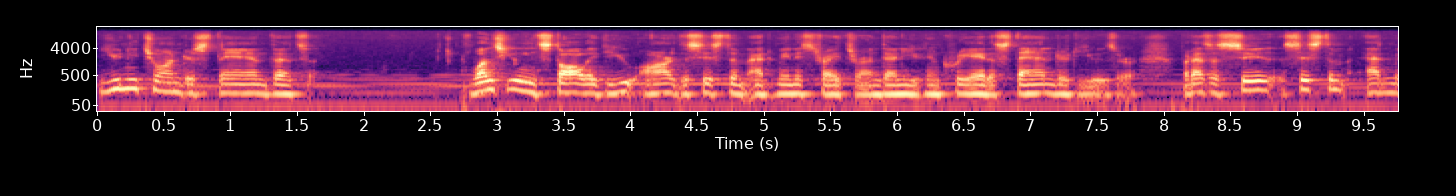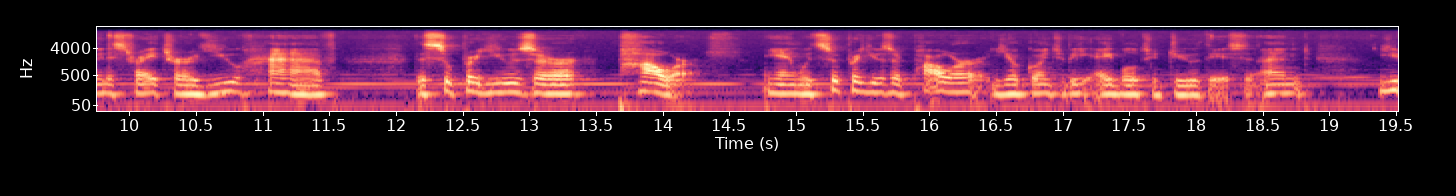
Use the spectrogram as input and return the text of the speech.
you need to understand that once you install it, you are the system administrator and then you can create a standard user. But as a sy system administrator, you have the super user power. And with super user power, you're going to be able to do this. And you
